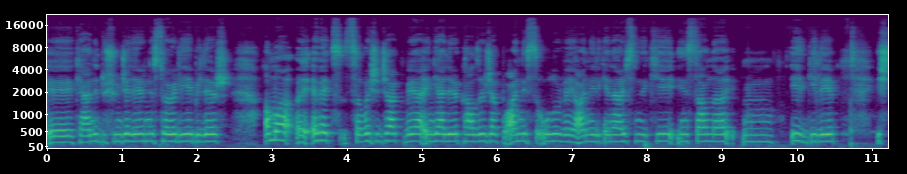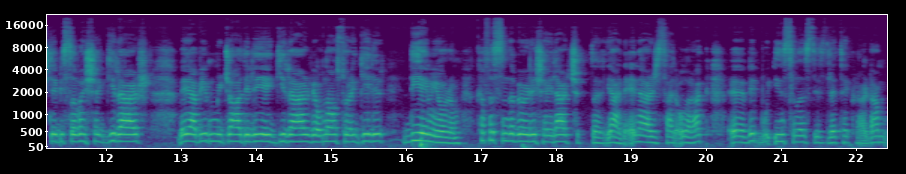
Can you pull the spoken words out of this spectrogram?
Ee, kendi düşüncelerini söyleyebilir. Ama e, evet savaşacak veya engelleri kaldıracak bu annesi olur veya annelik enerjisindeki insanla ilgili işte bir savaşa girer veya bir mücadeleye girer ve ondan sonra gelir diyemiyorum. Kafasında böyle şeyler çıktı. Yani enerjisel olarak e, ve bu insanın sizle tekrardan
